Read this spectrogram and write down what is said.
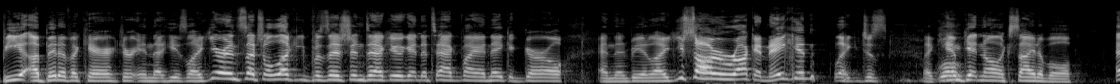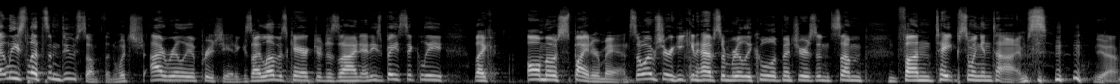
Be a bit of a character in that he's like, You're in such a lucky position, Deku, getting attacked by a naked girl, and then being like, You saw her rocking naked? Like, just like him getting all excitable at least lets him do something, which I really appreciate because I love his character design, and he's basically like almost Spider Man. So I'm sure he can have some really cool adventures and some fun tape swinging times. Yeah,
